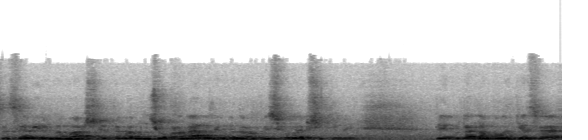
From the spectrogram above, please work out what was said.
социализм на марше – это вам ничего про нас, мы народ веселый, общительный. Да и куда нам было деться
